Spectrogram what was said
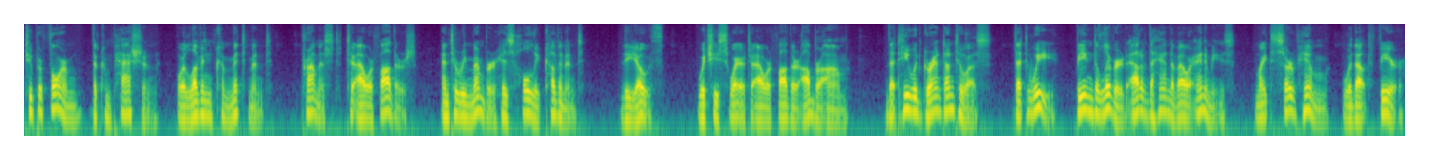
to perform the compassion or loving commitment promised to our fathers, and to remember his holy covenant, the oath which he sware to our father Abraham, that he would grant unto us that we, being delivered out of the hand of our enemies, might serve him without fear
